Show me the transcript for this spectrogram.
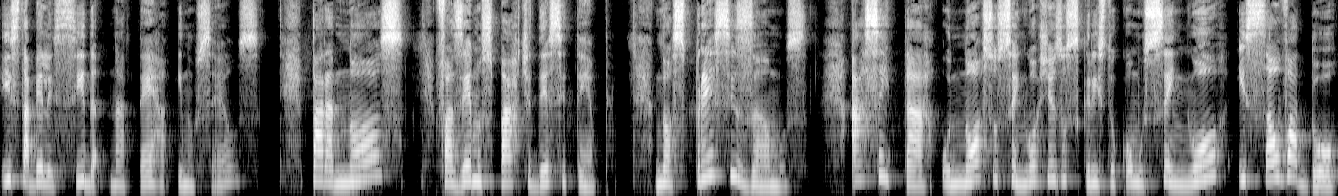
e estabelecida na terra e nos céus? Para nós fazermos parte desse templo, nós precisamos aceitar o nosso Senhor Jesus Cristo como Senhor e Salvador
